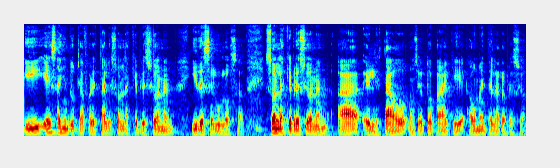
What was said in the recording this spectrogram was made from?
y esas industrias forestales son las que presionan, y de celulosa, son las que presionan al Estado, ¿no es cierto?, para que aumente la represión.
